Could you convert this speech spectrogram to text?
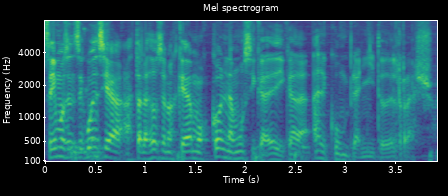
Seguimos en secuencia, hasta las 12 nos quedamos con la música dedicada al cumpleañito del rayo.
